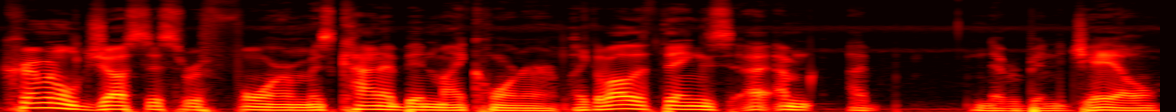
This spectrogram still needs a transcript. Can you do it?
criminal justice reform has kind of been my corner. Like of all the things, I, I'm I've never been to jail.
